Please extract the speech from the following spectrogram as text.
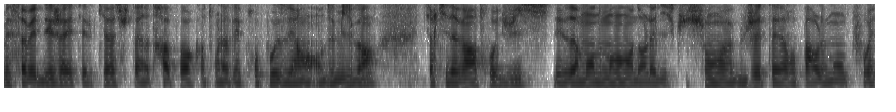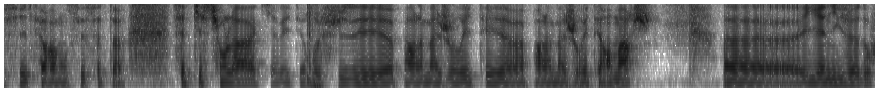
Mais ça avait déjà été le cas suite à notre rapport quand on l'avait proposé en, 2020. C'est-à-dire qu'ils avaient introduit des amendements dans la discussion euh, budgétaire au Parlement pour essayer de faire avancer cette, euh, cette question-là, qui avait été refusée euh, par la majorité, par la majorité En Marche. Yannick Jadot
